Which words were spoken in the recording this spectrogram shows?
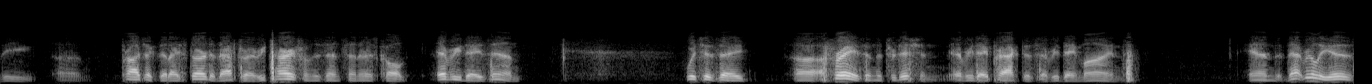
the uh, project that I started after I retired from the Zen Center is called Everyday Zen, which is a uh, a phrase in the tradition: everyday practice, everyday mind. And that really is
